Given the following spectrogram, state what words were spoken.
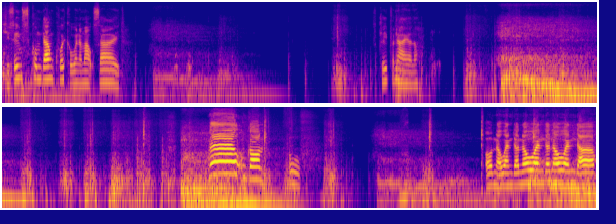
She seems to come down quicker when I'm outside. Keep an eye on her. Gone. Oof. Oh, no ender, no ender, no ender.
